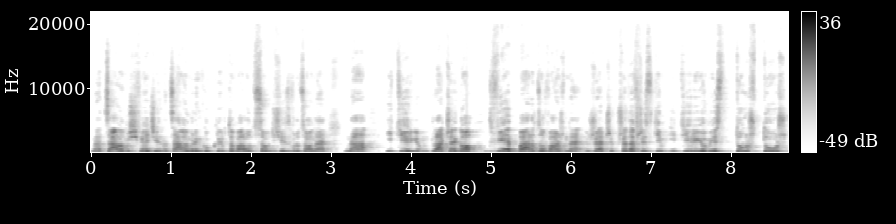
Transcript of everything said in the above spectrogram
na całym świecie, na całym rynku kryptowalut są dzisiaj zwrócone na Ethereum. Dlaczego? Dwie bardzo ważne rzeczy. Przede wszystkim Ethereum jest tuż, tuż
